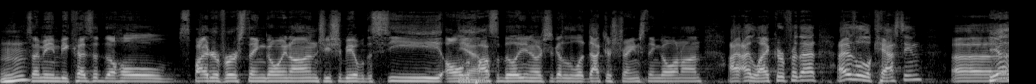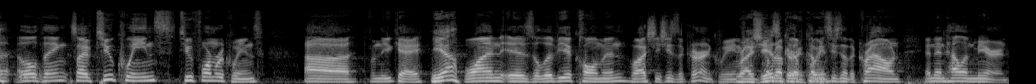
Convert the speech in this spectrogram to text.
Mm-hmm. So I mean, because of the whole Spider Verse thing going on, she should be able to see all Yeah. the possibility. You know, she's got a little Doctor Strange thing going on. I, I like her for that. I have a little casting. Uh, Yeah. a little thing. So I have two queens, two former queens. Uh, from the UK. Yeah. One is Olivia Colman. Well, actually, she's the current queen. Right, she Coming is the up in current upcoming queen. season of The Crown. And then Helen Mirren.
